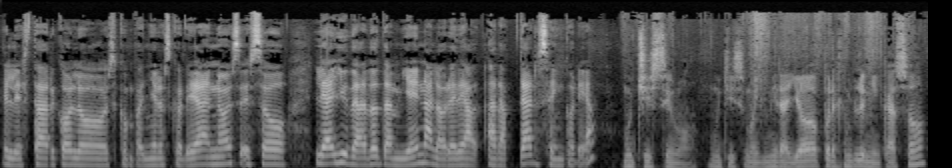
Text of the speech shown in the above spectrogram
el estar con los compañeros coreanos, ¿eso le ha ayudado también a la hora de adaptarse en Corea? Muchísimo, muchísimo. Y mira, yo, por ejemplo, en mi caso,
